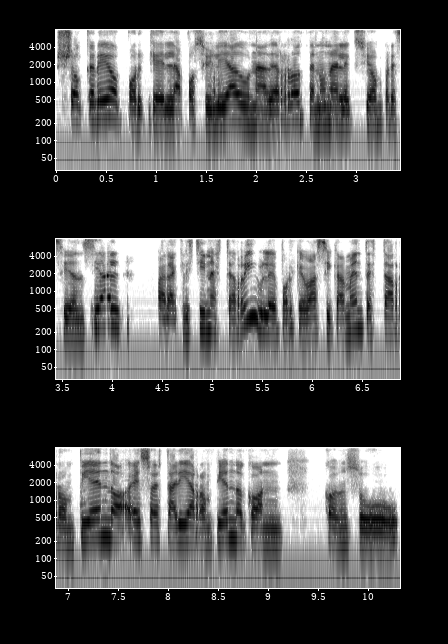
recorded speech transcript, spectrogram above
yo creo, porque la posibilidad de una derrota en una elección presidencial para Cristina es terrible, porque básicamente está rompiendo, eso estaría rompiendo con, con su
